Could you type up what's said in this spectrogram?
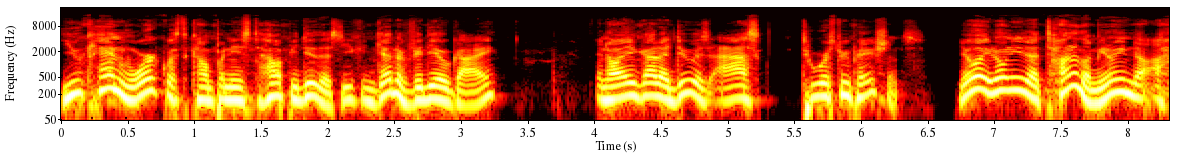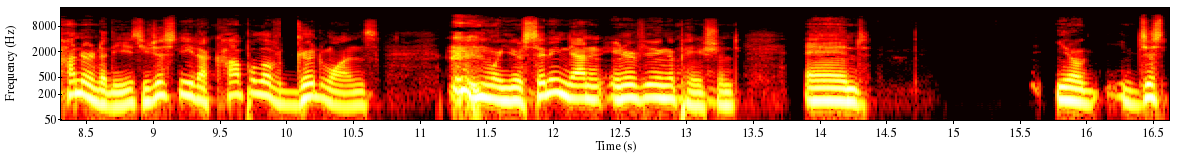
you can work with companies to help you do this. You can get a video guy, and all you got to do is ask two or three patients. You know, you don't need a ton of them. You don't need a hundred of these. You just need a couple of good ones where you're sitting down and interviewing a patient and you know just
